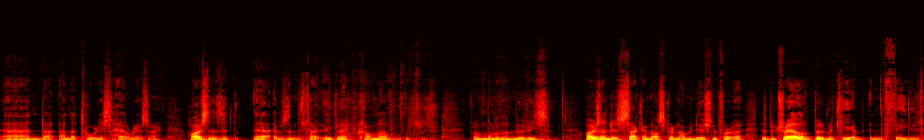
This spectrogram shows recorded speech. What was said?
and uh, a notorious hellraiser. Harrison, is it, uh, it was in the title, he played Cromwell, which was from one of the movies. Harrison had his second Oscar nomination for uh, his portrayal of Bill McCabe in The Field.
